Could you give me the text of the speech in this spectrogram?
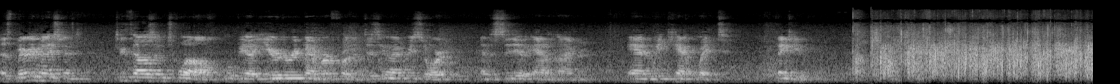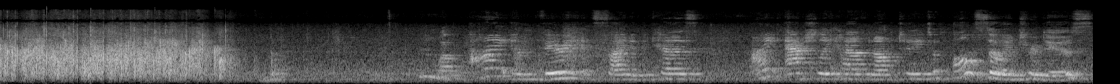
As Mary mentioned, 2012 will be a year to remember for the Disneyland Resort and the city of Anaheim, and we can't wait. Thank you. Well, I am very excited because I actually have an opportunity to also introduce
